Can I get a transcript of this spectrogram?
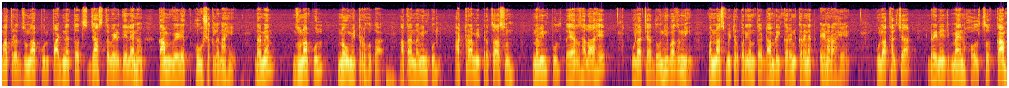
मात्र जुना पूल पाडण्यातच जास्त वेळ गेल्यानं काम वेळेत होऊ शकलं नाही. दरम्यान जुना पूल नऊ मीटर होता. आता नवीन पूल अठरा मीटरचा असून नवीन पूल तयार झाला आहे. पुलाच्या दोन्ही बाजूंनी पन्नास मीटरपर्यंत डांबरीकरण करण्यात येणार आहे. पुलाखालच्या ड्रेनेज मॅनहॉलचं काम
